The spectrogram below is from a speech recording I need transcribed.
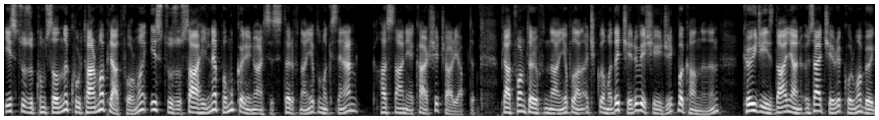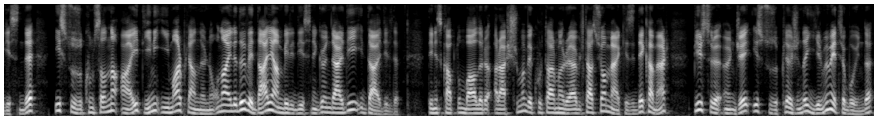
İztuzu kumsalını kurtarma platformu İztuzu sahiline Pamukkale Üniversitesi tarafından yapılmak istenen hastaneye karşı çağrı yaptı. Platform tarafından yapılan açıklamada Çevre ve Şehircilik Bakanlığı'nın Köyceğiz Dalyan Özel Çevre Koruma Bölgesi'nde İztuzu kumsalına ait yeni imar planlarını onayladığı ve Dalyan Belediyesi'ne gönderdiği iddia edildi. Deniz Kaplumbağaları Araştırma ve Kurtarma Rehabilitasyon Merkezi Dekamer, bir süre önce İztuzu plajında 20 metre boyunda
